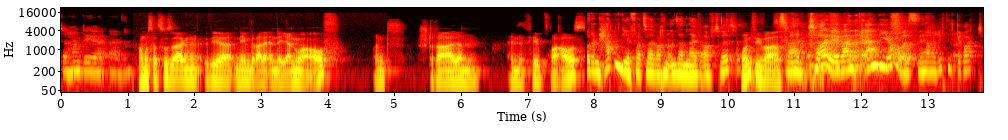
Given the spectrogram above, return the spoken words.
Dann haben wir. Ähm Man muss dazu sagen, wir nehmen gerade Ende Januar auf und strahlen Ende Februar aus. Oh, dann hatten wir vor zwei Wochen unseren Live-Auftritt. Und wie war's? Es war toll, wir waren grandios. Wir haben richtig gerockt.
